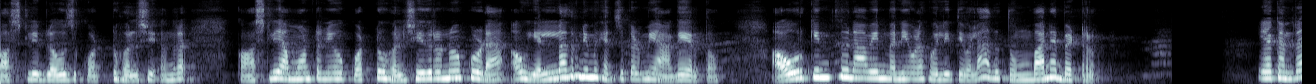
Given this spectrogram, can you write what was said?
ಕಾಸ್ಟ್ಲಿ ಬ್ಲೌಸ್ ಕೊಟ್ಟು ಹೊಲಿಸಿ, ಅಂದ್ರೆ ಕಾಸ್ಟ್ಲಿ ಅಮೌಂಟ್ ನೀವು ಕೊಟ್ಟು ಹೊಲಿಸಿದ್ರೂ ಕೂಡ ಅವು ಎಲ್ಲಾದರೂ ನಿಮಗೆ ಹೆಚ್ಚು ಕಡಿಮೆ ಆಗೇ ಇರ್ತಾವೆ. ಅವ್ರಕ್ಕಿಂತಲೂ ನಾವೇನು ಮನೆಯೊಳಗೆ ಹೊಲಿತೀವಲ್ಲ, ಅದು ತುಂಬಾ ಬೆಟ್ರು ಯಾಕಂದ್ರೆ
